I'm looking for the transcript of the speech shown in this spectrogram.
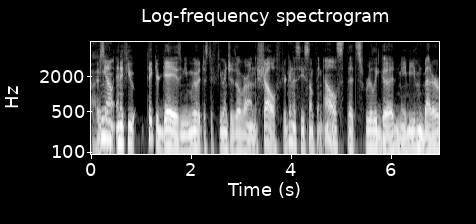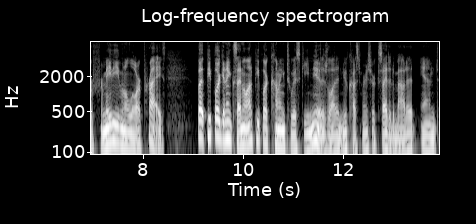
I And, you know, and if you take your gaze and you move it just a few inches over on the shelf, you're going to see something else that's really good, maybe even better, for maybe even a lower price. But people are getting excited. A lot of people are coming to whiskey new. There's a lot of new customers who are excited about it. And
